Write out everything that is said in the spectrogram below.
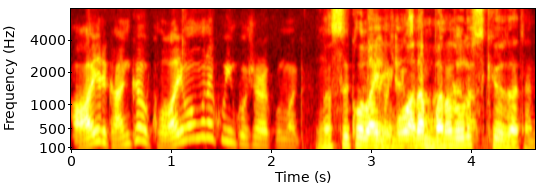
Hayır kanka kolay mı amına koyayım koşarak vurmak? Nasıl kolay değil? O adam bana doğru sıkıyor zaten.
